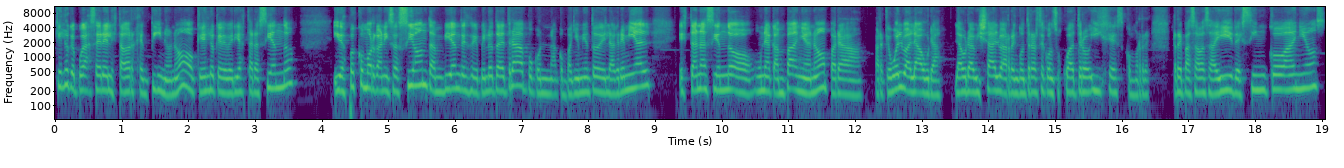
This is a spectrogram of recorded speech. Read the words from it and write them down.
¿qué es lo que puede hacer el Estado argentino, ¿no? O qué es lo que debería estar haciendo? Y después, como organización, también desde Pelota de Trapo, con acompañamiento de la gremial, están haciendo una campaña, ¿no? Para, para que vuelva Laura, Laura Villalba, a reencontrarse con sus cuatro hijas, como repasabas ahí, de cinco años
